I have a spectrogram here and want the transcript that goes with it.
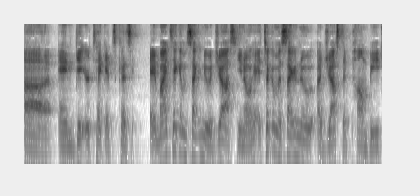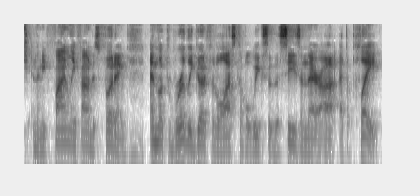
uh, and get your tickets because it might take him a second to adjust. You know, it took him a second to adjust at Palm Beach, and then he finally found his footing and looked really good for the last couple weeks of the season there uh, at the plate.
